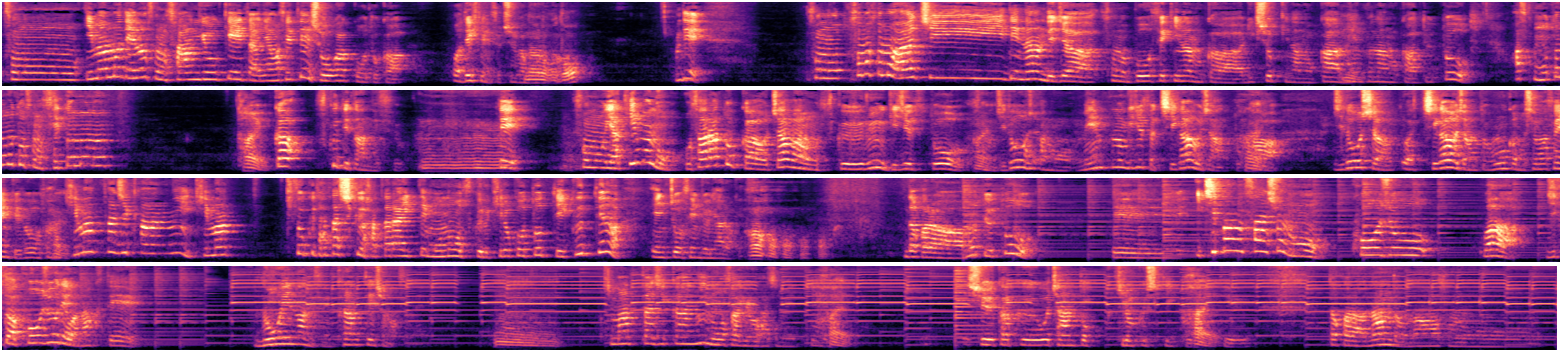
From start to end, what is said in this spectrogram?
その、今までのその産業形態に合わせて小学校とかはできてるんですよ、中学校なとか。るほど。で、その、そもそも愛知でなんでじゃあ、その紡績なのか、力食器なのか、うん綿布なのかというと、あそこもともとその瀬戸物はい。が作ってたんですよ。うーん。、で、その焼き物、お皿とかお茶碗を作る技術と、いその自動車、あの、綿布の技術は違うじゃんとか、は自動車は違うじゃんと思うかもしれませんけど、そのはい決まった時間に決まっ規則正しく働いて物を作る記録を取っていくっていうのは延長線上にあるわけです。ははははは。だから、もっと言うと、えー一番最初の工場は、実は工場ではなくて、農園なんですね。プランテーションなんですよね。決まった時間に農作業を始めて、はい。収穫をちゃんと記録していくっていう、だからなんだろうな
